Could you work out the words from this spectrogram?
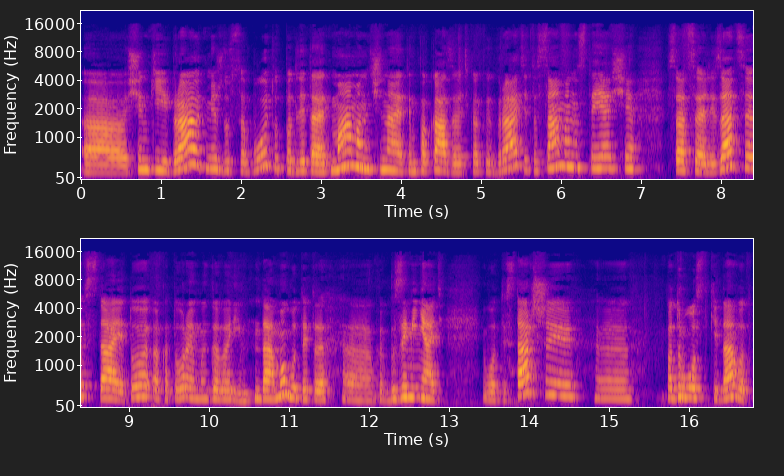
э, щенки играют между собой, тут подлетает мама, начинает им показывать, как играть. Это самое настоящее социализация в стае, то, о которой мы говорим. Да, могут это э, как бы заменять вот и старшие э, подростки, да, вот,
